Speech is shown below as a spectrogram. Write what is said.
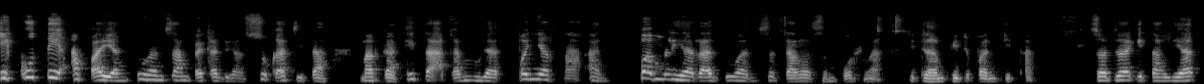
Ikuti apa yang Tuhan sampaikan dengan sukacita, maka kita akan melihat penyertaan, pemeliharaan Tuhan secara sempurna di dalam kehidupan kita. Saudara kita lihat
